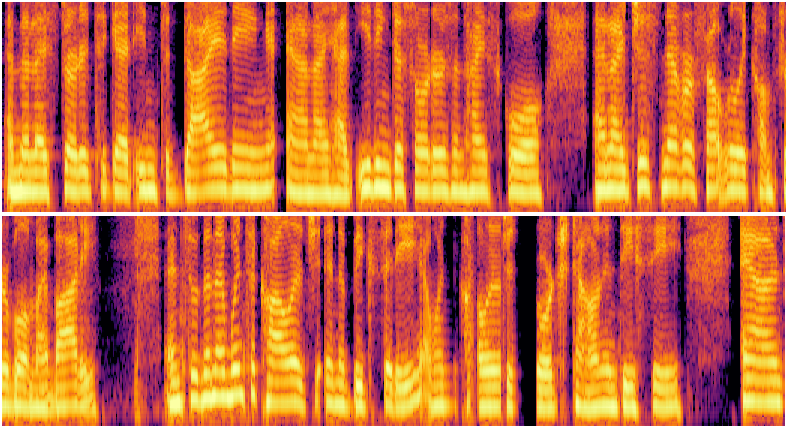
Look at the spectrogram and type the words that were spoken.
And then I started to get into dieting and I had eating disorders in high school. And I just never felt really comfortable in my body. And so then I went to college in a big city. I went to college at Georgetown in DC. And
